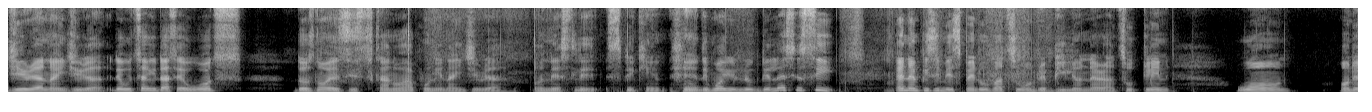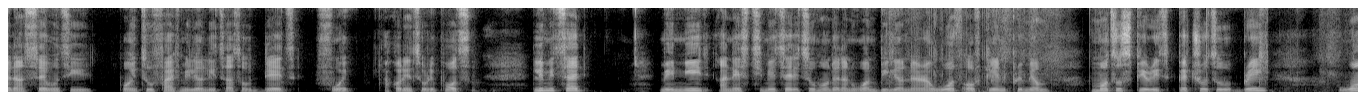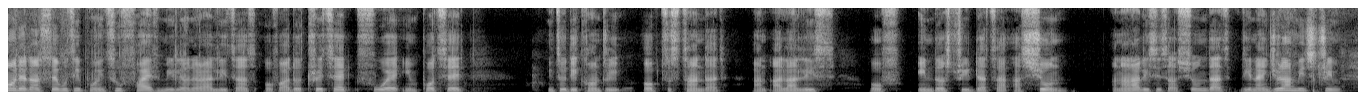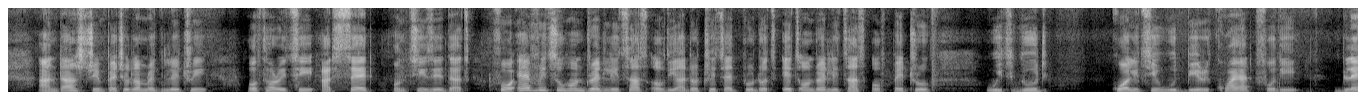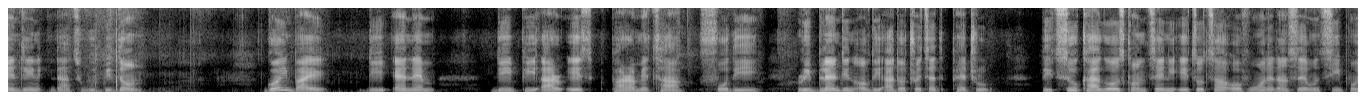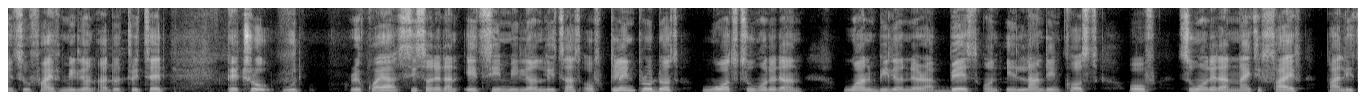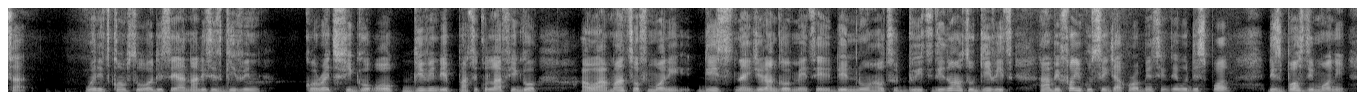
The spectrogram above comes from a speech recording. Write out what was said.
Nigeria, Nigeria. They will tell you that uh, what does not exist cannot happen in Nigeria. Honestly speaking, the more you look, the less you see. NNPC may spend over 200 billion naira to clean 170.25 million liters of dead fuel, according to reports. Limited may need an estimated 201 billion naira worth of clean premium motor spirit petrol to bring 170.25 million liters of adulterated fuel imported into the country up to standard. An analysis of industry data has shown. An analysis has shown that the Nigeria Midstream and Downstream Petroleum Regulatory Authority had said on Tuesday that for every 200 liters of the adulterated product, 800 liters of petrol with good quality would be required for the blending that would be done. Going by the NMDPRA's parameter for the reblending of the adulterated petrol, the two cargoes containing a total of 170.25 million adulterated petrol would require 680 million liters of clean product worth 201 billion naira based on a landing cost of 295 per liter. When it comes to all this analysis, giving correct figure or giving a particular figure our amount of money this nigerian government eh, they know how to do it. They know how to give it. And before you could say jack robinson they will disperse disburse the money.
